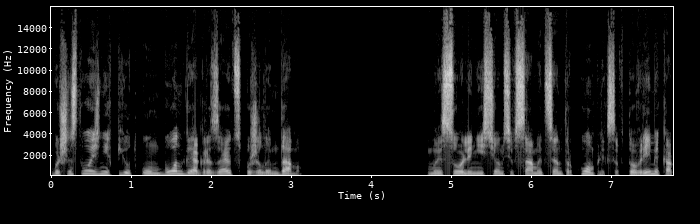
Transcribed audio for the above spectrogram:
Большинство из них пьют умбонго и огрызаются пожилым дамам. Мы с Олей несемся в самый центр комплекса, в то время как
